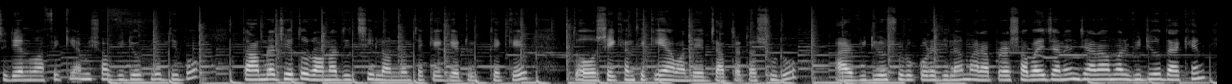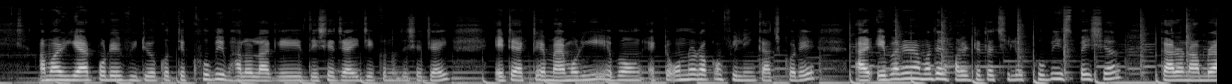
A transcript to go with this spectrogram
সিরিয়াল মাফিকই আমি সব ভিডিওগুলো দিব। তা আমরা যেহেতু রওনা দিচ্ছি লন্ডন থেকে, গেটওয়ে থেকে, তো সেইখান থেকেই আমাদের যাত্রাটা শুরু। আর ভিডিও শুরু করে দিলাম। আর আপনারা সবাই জানেন, যারা আমার ভিডিও দেখেন, আমার এয়ারপোর্টের ভিডিও করতে খুবই ভালো লাগে। দেশে যাই, যে কোনো দেশে যাই, এটা একটা মেমোরি এবং একটা অন্যরকম ফিলিং কাজ করে। আর এবারের আমাদের হলিডেটা ছিল খুবই স্পেশাল কারণ আমরা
